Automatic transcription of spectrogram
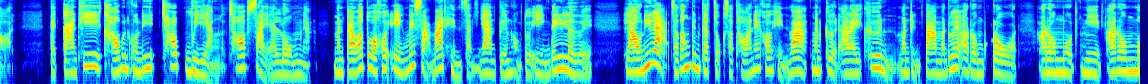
ก่อน แต่การที่เขาเป็นคนที่ชอบเหวี่ยง ชอบใส่อารมณ์เนี่ย มันแปลว่าตัวเขาเองไม่สามารถเห็นสัญญาณเตือนของตัวเองได้เลย เรานี่แหละจะต้องเป็นกระจกสะท้อนให้เขาเห็นว่ามันเกิดอะไรขึ้น มันถึงตามมาด้วยอารมณ์โกรธ อารมณ์หงุดหงิด อารมณ์โม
